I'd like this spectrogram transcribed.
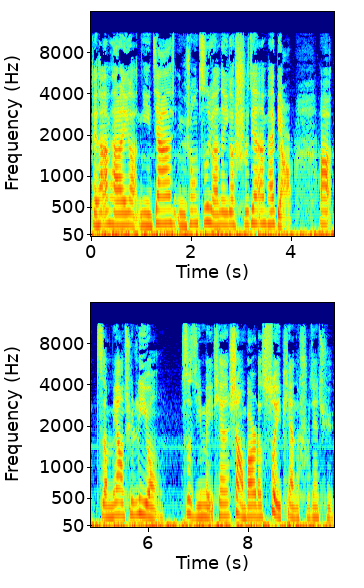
给他安排了一个你加女生资源的一个时间安排表，啊，怎么样去利用自己每天上班的碎片的时间去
